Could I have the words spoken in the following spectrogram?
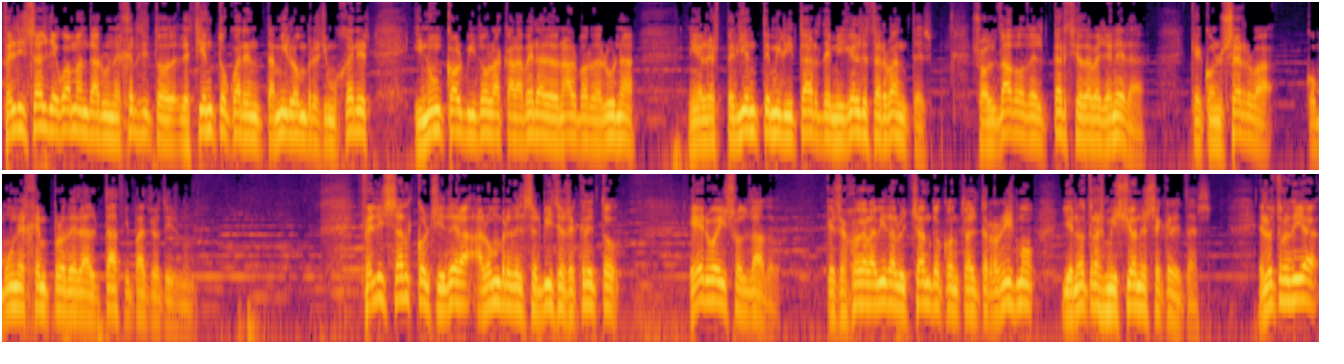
Félix llegó a mandar un ejército de 140.000 hombres y mujeres y nunca olvidó la calavera de don Álvaro de Luna ni el expediente militar de Miguel de Cervantes, soldado del tercio de Avellaneda, que conserva como un ejemplo de lealtad y patriotismo. Félix Sanz considera al hombre del servicio secreto héroe y soldado, que se juega la vida luchando contra el terrorismo y en otras misiones secretas. El otro día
